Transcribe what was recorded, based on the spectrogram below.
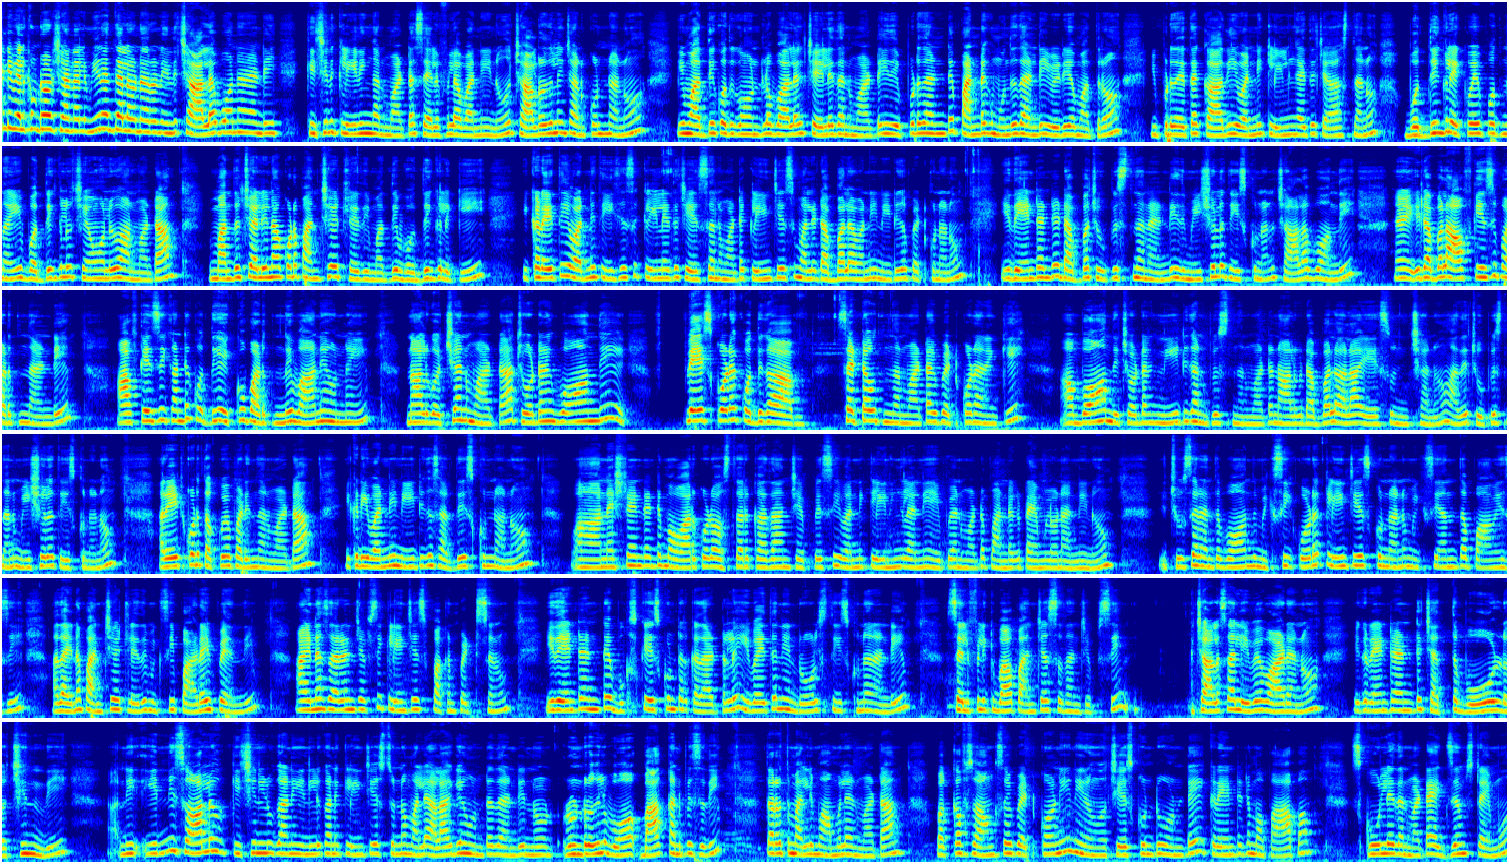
అండి welcome to our channel. మీరంతా ఎలా ఉన్నారు? నేను చాలా బాగున్నానండి. కిచెన్ క్లీనింగ్ అనమాట సెల్ఫ్లు అవన్నీను. చాలా రోజుల నుంచి అనుకుంటున్నాను ఈ మధ్య కొద్దిగా ఒంట్లో బాగాలేక చేయలేదనమాట ఇది ఎప్పుడుదంటే పండగ ముందుదండి ఈ వీడియో మాత్రం. ఇప్పుడైతే కాదు ఇవన్నీ క్లీనింగ్ అయితే చేస్తాను బొద్దింకులు ఎక్కువైపోతున్నాయి బొద్దింకులు చీమలు అనమాట మందు చల్లినా కూడా పనిచేయట్లేదు ఈ మధ్య బొద్దింకులకి. ఇక్కడైతే ఇవన్నీ తీసేసి క్లీన్ అయితే చేస్తాను అనమాట క్లీన్ చేసి మళ్ళీ డబ్బాలు అవన్నీ నీట్గా పెట్టుకున్నాను. ఇది ఏంటంటే డబ్బా చూపిస్తున్నానండి. ఇది మీషోలో తీసుకున్నాను. చాలా బాగుంది. ఈ డబ్బాలు హాఫ్ కేజీ కేజీ పడుతుందండి. హాఫ్ కేజీ కంటే కొద్దిగా ఎక్కువ పడుతుంది. బాగానే ఉన్నాయి. నాలుగు వచ్చాయన్నమాట. చూడడానికి బాగుంది. ప్లేస్ కూడా కొద్దిగా సెట్ అవుతుంది అనమాట అవి పెట్టుకోవడానికి. బాగుంది. చూడడానికి నీట్గా అనిపిస్తుంది అనమాట నాలుగు డబ్బాలు అలా వేసి ఉంచాను. అదే చూపిస్తున్నాను. మీషోలో తీసుకున్నాను. రేట్ కూడా తక్కువే పడింది అనమాట ఇక్కడ ఇవన్నీ నీట్గా సర్దేసుకున్నాను. నెక్స్ట్ ఏంటంటే మా వారు కూడా వస్తారు కదా అని చెప్పేసి ఇవన్నీ క్లీనింగ్లు అన్నీ అయిపోయాయి అనమాట పండగ టైంలోనే అన్నీను. చూసారు ఎంత బాగుంది మిక్సీ కూడా క్లీన్ చేసుకున్నాను మిక్సీ అంతా పామేసి. అది అయినా పనిచేయట్లేదు మిక్సీ పాడైపోయింది. అయినా సరే అని చెప్పి క్లీన్ చేసి పక్కన పెట్టేశాను. ఇదేంటంటే బుక్స్కి వేసుకుంటారు కదా అట్టలు ఇవైతే నేను రోల్స్ తీసుకున్నానండి. సెల్ఫీలకి బాగా పనిచేస్తుంది అని చెప్పేసి. చాలాసార్లు ఇవే వాడాను. ఇక్కడ ఏంటంటే చెత్త బోల్డ్ వచ్చింది. ఎన్నిసార్లు కిచెన్లు కానీ ఇండ్లు కానీ క్లీన్ చేస్తున్నా మళ్ళీ అలాగే ఉంటుందండి. రెండు రోజులు బా బాగా కనిపిస్తుంది. తర్వాత మళ్ళీ మామూలు అనమాట పక్క సాంగ్స్ పెట్టుకొని నేను చేసుకుంటూ ఉంటే ఇక్కడ ఏంటంటే మా పాప స్కూల్ లేదనమాట ఎగ్జామ్స్ టైము.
